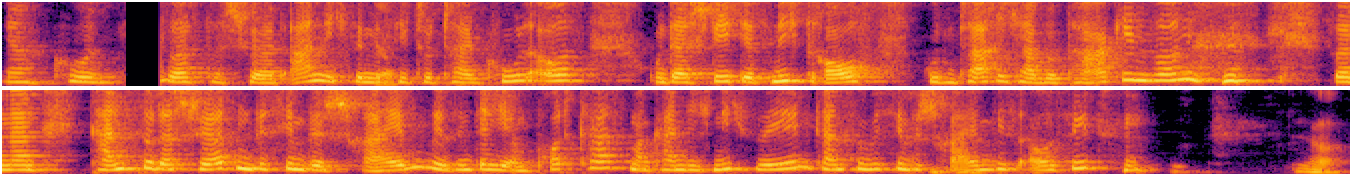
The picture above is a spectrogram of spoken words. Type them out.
Ja, cool. Du hast das Shirt an. Ich finde, ja. es sieht total cool aus. Und da steht jetzt nicht drauf, guten Tag, ich habe Parkinson, sondern kannst du das Shirt ein bisschen beschreiben? Wir sind ja hier im Podcast, man kann dich nicht sehen. Kannst du ein bisschen beschreiben, wie es aussieht? Ja,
